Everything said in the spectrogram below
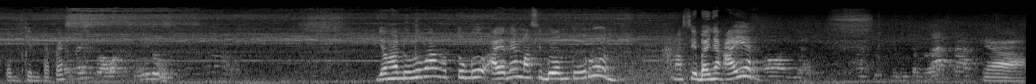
Kita bikin pepes Jangan dulu mah tunggu airnya masih belum turun. Masih banyak air. Ya.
